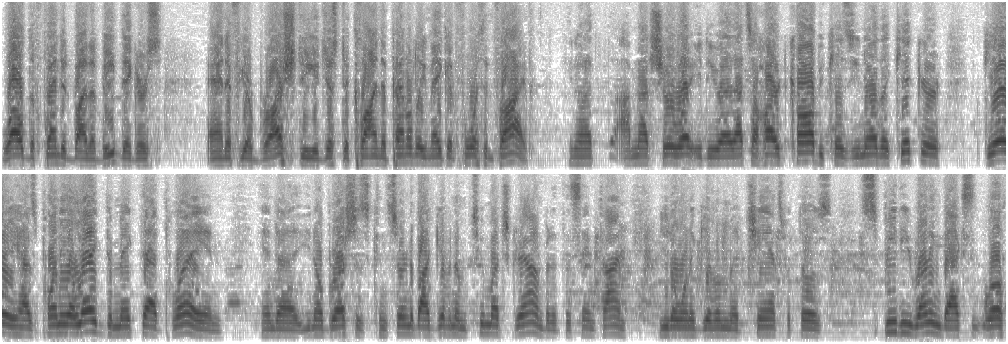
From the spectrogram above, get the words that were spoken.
well defended by the Beetdiggers. And if you're Brush, do you just decline the penalty, make it fourth and five? You know, I'm not sure what you do. That's a hard call because you know the kicker Gary has plenty of leg to make that play, and and uh, you know Brush is concerned about giving him too much ground, but at the same time, you don't want to give him a chance with those speedy running backs. Well,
